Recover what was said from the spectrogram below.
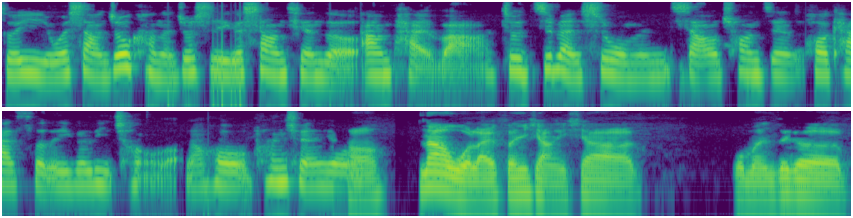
所以我想就可能就是一个上天的安排吧，就基本是我们想要创建 Podcast 的一个历程了。然后喷泉有好，那我来分享一下我们这个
